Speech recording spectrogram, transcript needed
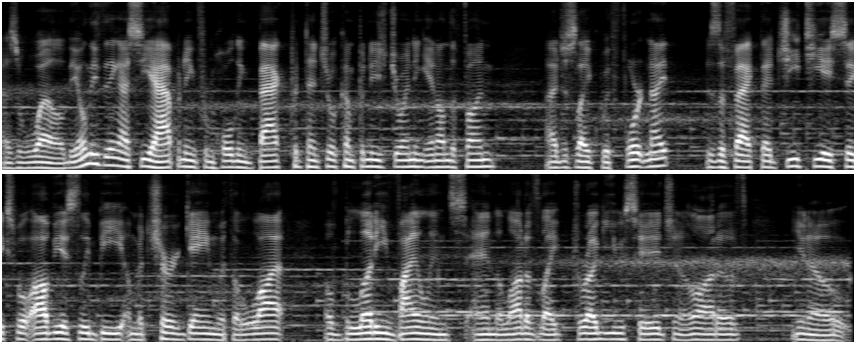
as well. The only thing I see happening from holding back potential companies joining in on the fun, uh, just like with Fortnite, is the fact that GTA 6 will obviously be a mature game with a lot of bloody violence and a lot of like drug usage and a lot of, you know,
